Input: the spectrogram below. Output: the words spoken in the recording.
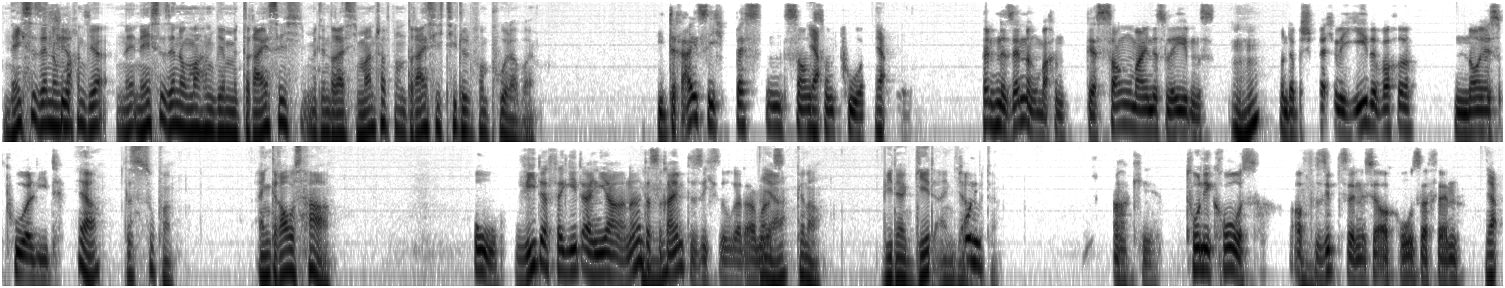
Nächste Sendung 40. machen wir, nächste Sendung machen wir mit 30, mit den 30 Mannschaften und 30 Titeln von Pur dabei. Die 30 besten Songs Ja. von Pur. Ja. Wir könnten eine Sendung machen, der Song meines Lebens. Mhm. Und da besprechen wir jede Woche neues Pur-Lied. Ja, das ist super. Ein graues Haar. Oh, wieder vergeht ein Jahr, ne? Das Mhm. reimte sich sogar damals. Ja, genau. Wieder geht ein Jahr, Toni- bitte. Okay. Toni Kroos auf 17 ist ja auch großer Fan. Ja.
